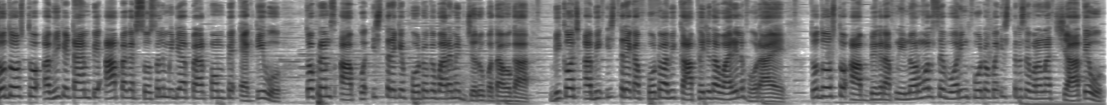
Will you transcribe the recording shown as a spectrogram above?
तो दोस्तों, अभी के टाइम पे आप अगर सोशल मीडिया प्लेटफॉर्म पे एक्टिव हो तो फ्रेंड्स आपको इस तरह के फ़ोटो के बारे में ज़रूर पता होगा। बिकॉज़ अभी इस तरह का फ़ोटो अभी काफ़ी ज़्यादा वायरल हो रहा है। तो दोस्तों, आप भी अगर अपनी नॉर्मल से बोरिंग फ़ोटो को इस तरह से बनाना चाहते हो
